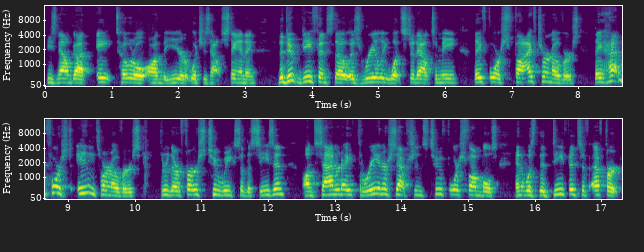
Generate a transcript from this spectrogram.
He's now got eight total on the year, which is outstanding. The Duke defense, though, is really what stood out to me. They forced five turnovers. They hadn't forced any turnovers through their first two weeks of the season. On Saturday, three interceptions, two forced fumbles, and it was the defensive effort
